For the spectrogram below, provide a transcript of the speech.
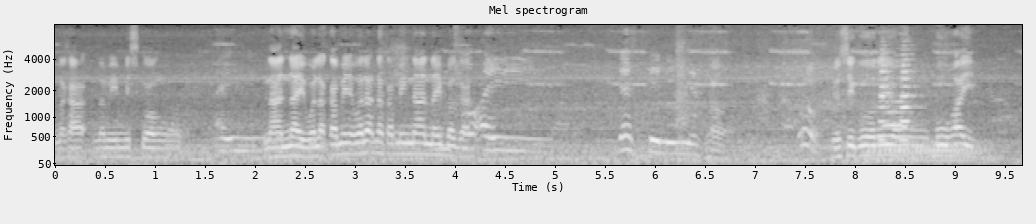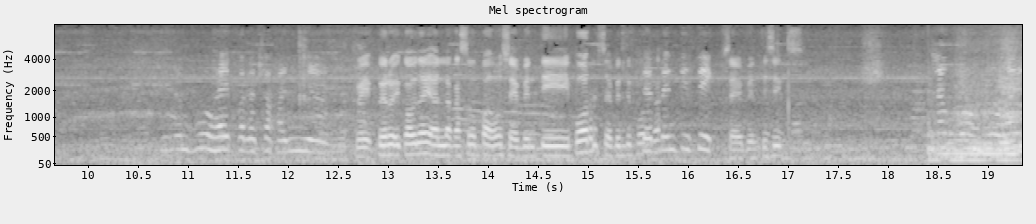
naka, namimiss ko ang ay... nanay. Wala kami wala na kaming nanay Ito baga. ay destiny niya. Oh. Yun siguro yung buhay. Yun ang buhay para sa kanya. Okay, pero ikaw na ang lakas mo pa oh, 74, 74 ka? 76. 76. Alam ko buhay.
